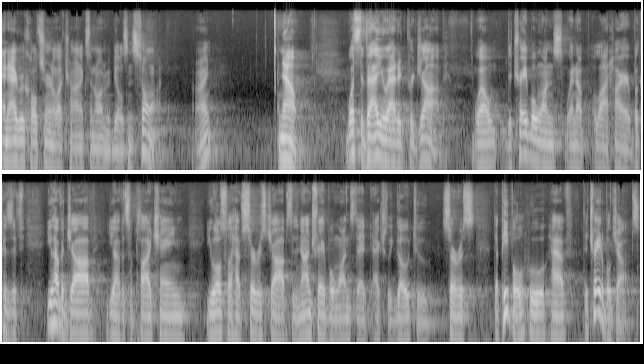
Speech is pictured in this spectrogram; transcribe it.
and agriculture and electronics and automobiles and so on, all right? Now, what's the value added per job? Well, the tradable ones went up a lot higher because if you have a job, you have a supply chain, you also have service jobs, the non-tradable ones that actually go to service the people who have the tradable jobs.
